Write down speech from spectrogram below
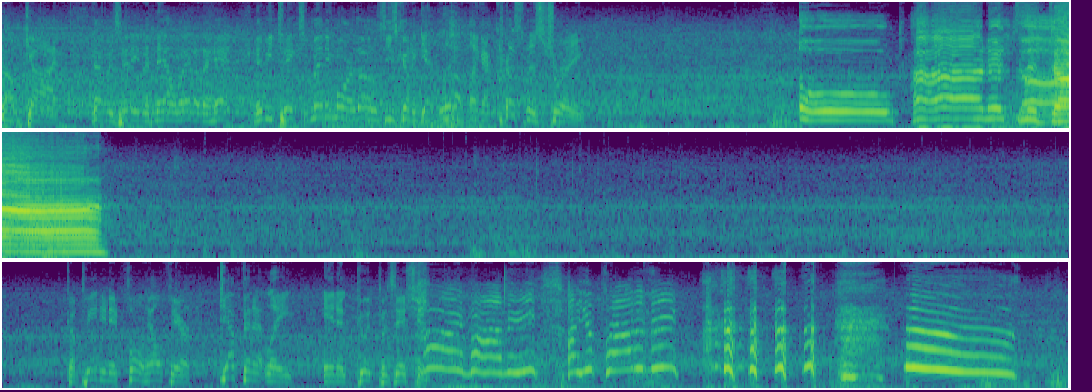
Oh, God. That was hitting the nail right on the head. If he takes many more of those, he's going to get lit up like a Christmas tree. Oh, Canada. Duh. Competing at full health here. Definitely in a good position. Hi, Mommy. Are you proud of me?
